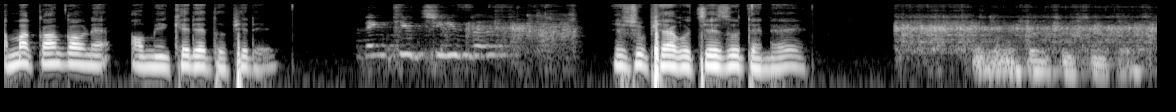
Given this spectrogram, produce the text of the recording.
အမတ်ကောင်းကောင်းနဲ့အောင်မြင်ခဲ့တဲ့သူဖြစ်တယ် Thank you, Jesus. ယေရှုဖျားကိုကျေးဇူးတင်တယ် Thank you, Jesus.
